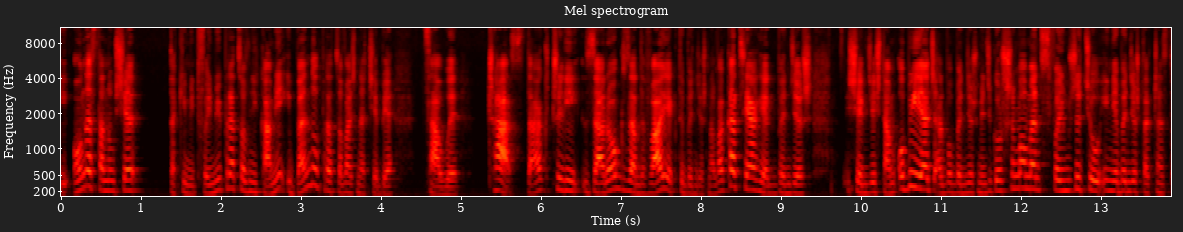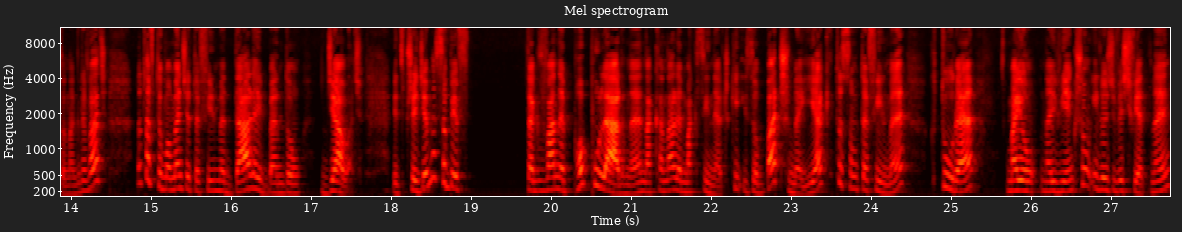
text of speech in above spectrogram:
i one staną się takimi Twoimi pracownikami i będą pracować na Ciebie cały czas, tak? Czyli za rok, za dwa, jak ty będziesz na wakacjach, jak będziesz się gdzieś tam obijać, albo będziesz mieć gorszy moment w swoim życiu i nie będziesz tak często nagrywać, no to w tym momencie te filmy dalej będą działać. Więc przejdziemy sobie w tak zwane popularne na kanale Maxineczki i zobaczmy, jakie to są te filmy, które mają największą ilość wyświetleń,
